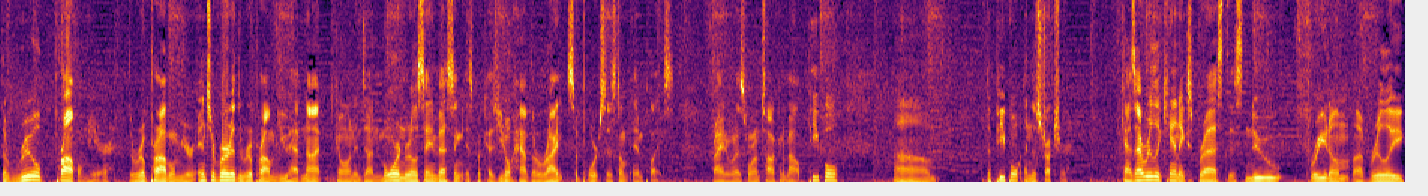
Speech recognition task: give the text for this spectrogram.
The real problem here the real problem you're introverted, the real problem you have not gone and done more in real estate investing is because you don't have the right support system in place. Right? And that's what I'm talking about. People, um, the people and the structure. Guys, I really can't express this new freedom of really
